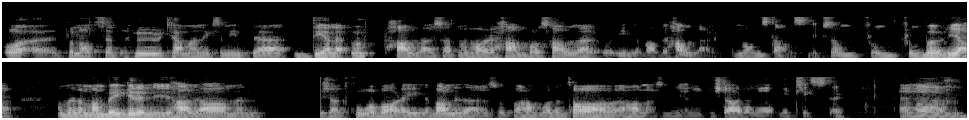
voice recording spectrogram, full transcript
Och uh, på något sätt, hur kan man liksom inte dela upp hallar så att man har handbollshallar och innebandyhallar någonstans liksom, från, från början? Ja, men om man bygger en ny hall, ja men försök få bara innebandy där så får handbollen ta hallar som redan är förstörda med, med klister. Um,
